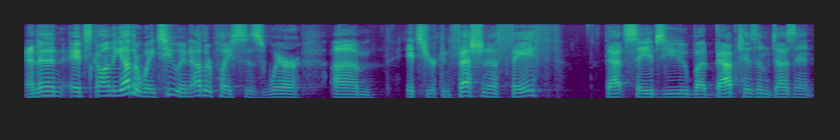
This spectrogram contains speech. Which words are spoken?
And then it's gone the other way too in other places where um, it's your confession of faith that saves you, but baptism doesn't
